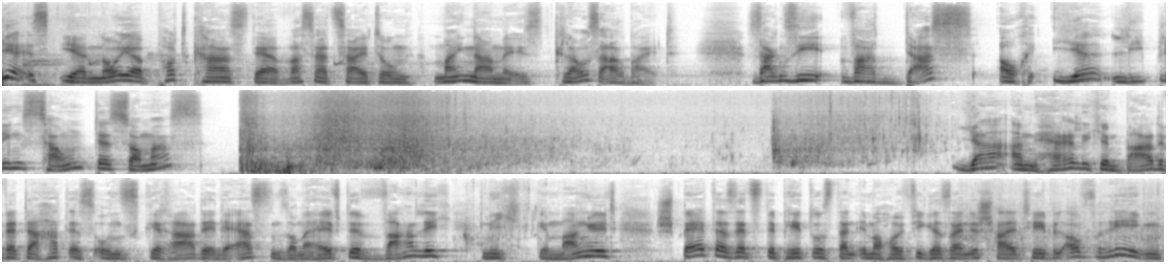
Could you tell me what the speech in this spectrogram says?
Hier ist Ihr neuer Podcast der Wasserzeitung. Mein Name ist Klaus Arbeit. Sagen Sie, war das auch Ihr Lieblingssound des Sommers? Ja, an herrlichem Badewetter hat es uns gerade in der ersten Sommerhälfte wahrlich nicht gemangelt. Später setzte Petrus dann immer häufiger seine Schalthebel auf Regen,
